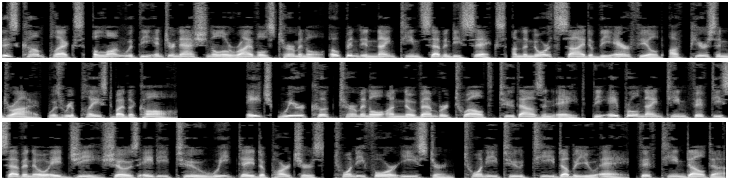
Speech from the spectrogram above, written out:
This complex, along with the International Arrivals Terminal opened in 1976 on the north side of the airfield off Pearson Drive, was replaced by the Call. H. Weir Cook Terminal on November 12, 2008. The April 1957 OAG shows 82 weekday departures, 24 Eastern, 22 TWA, 15 Delta,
